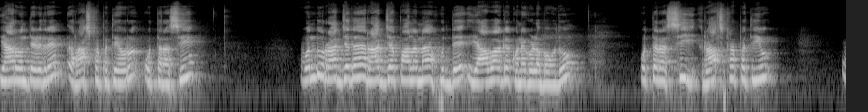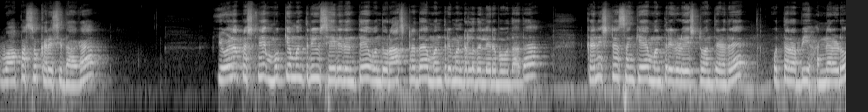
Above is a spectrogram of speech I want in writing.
ಯಾರು ಅಂತ ಹೇಳಿದರೆ ರಾಷ್ಟ್ರಪತಿಯವರು. ಉತ್ತರ ಸಿ. ಒಂದು ರಾಜ್ಯದ ರಾಜ್ಯಪಾಲನ ಹುದ್ದೆ ಯಾವಾಗ ಕೊನೆಗೊಳ್ಳಬಹುದು? ಉತ್ತರ ಸಿ, ರಾಷ್ಟ್ರಪತಿಯು ವಾಪಸ್ಸು ಕರೆಸಿದಾಗ, ಏಳನೇ ಪ್ರಶ್ನೆ ಮುಖ್ಯಮಂತ್ರಿಯು ಸೇರಿದಂತೆ ಒಂದು ರಾಷ್ಟ್ರದ ಮಂತ್ರಿಮಂಡಲದಲ್ಲಿರಬಹುದಾದ ಕನಿಷ್ಠ ಸಂಖ್ಯೆಯ ಮಂತ್ರಿಗಳು ಎಷ್ಟು ಅಂತ ಹೇಳಿದ್ರೆ, ಉತ್ತರ ಬಿ ಹನ್ನೆರಡು,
